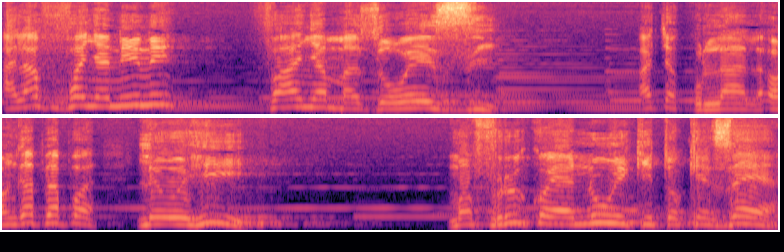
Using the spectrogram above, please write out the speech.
alafu fanya nini? Fanya mazoezi. Hacha kulala. Wangapi hapa leo hii? Mafuriko ya nuu ikitokezea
